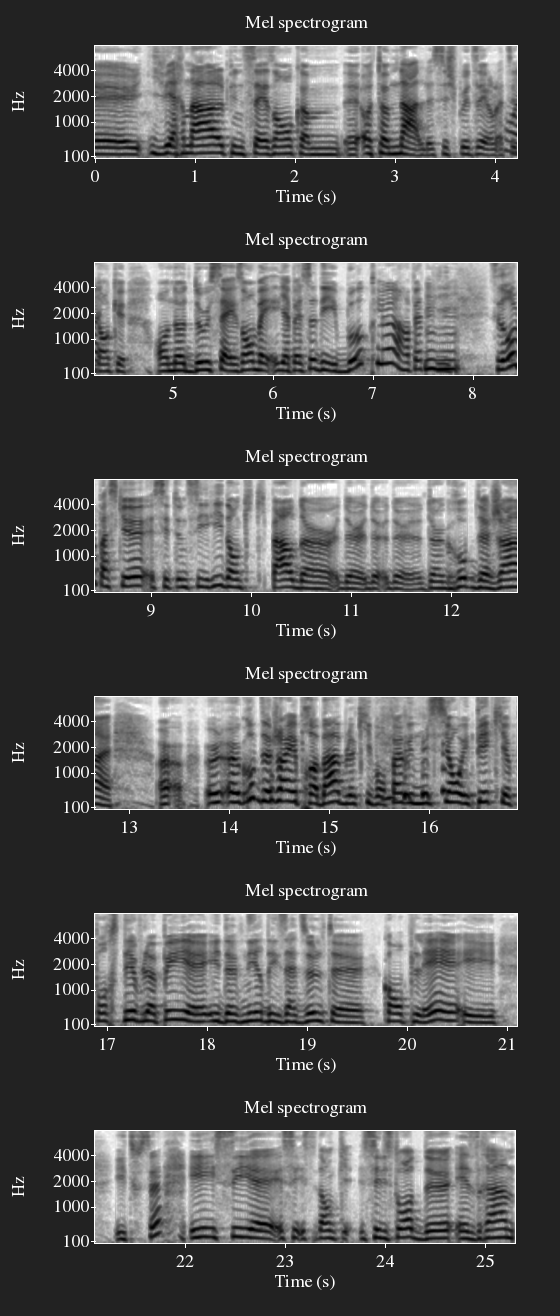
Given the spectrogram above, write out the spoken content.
euh, hivernale puis une saison comme euh, automnale, si je peux dire. Là. Ouais. Donc, euh, on a deux saisons. Ben, ils appellent ça des là, en fait. puis c'est drôle parce que c'est une série donc qui parle d'un d'un d'un- d'un- d'un groupe de gens, euh, un, un- groupe de gens improbables qui vont faire une mission épique pour se développer euh, et devenir des adultes euh, complets et et tout ça. Et c'est euh, c'est donc c'est l'histoire de Ezran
